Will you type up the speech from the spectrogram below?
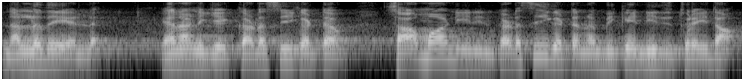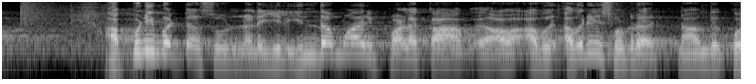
நல்லதே இல்லை ஏன்னா இன்றைக்கி கடைசி கட்டம் சாமானியனின் கடைசி கட்ட நம்பிக்கை நீதித்துறை தான். அப்படிப்பட்ட சூழ்நிலையில் இந்த மாதிரி பல கா அவர் அவரே சொல்கிறார் நான் வந்து கோ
